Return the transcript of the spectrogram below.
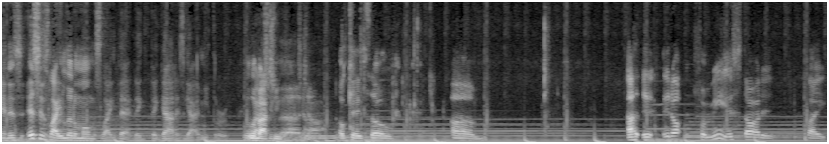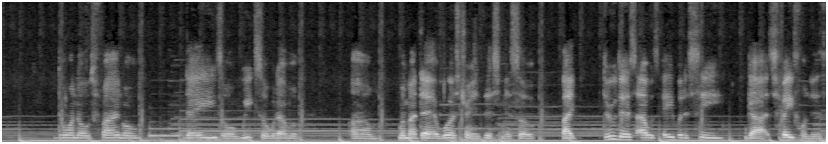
and it's it's just like little moments like that that, that God has gotten me through. What, what about, about, you, uh, John? John? Okay, so, um, I it, it all, for me it started like during those final days or weeks or whatever, um, when my dad was transitioning. So, like through this, I was able to see God's faithfulness,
